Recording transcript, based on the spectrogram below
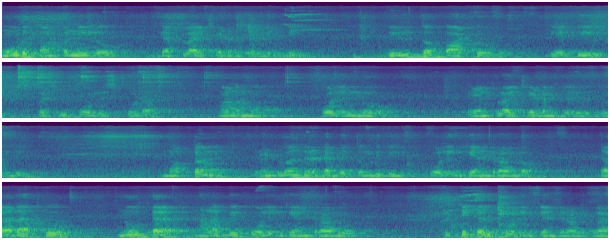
మూడు కంపెనీలు డిప్లాయ్ చేయడం జరిగింది. వీళ్ళతో పాటు ఏపీ స్పెషల్ పోలీస్ కూడా మనము పోలింగ్లో ఎంప్లాయ్ చేయడం జరుగుతుంది. మొత్తం రెండు వందల డెబ్బై తొమ్మిది పోలింగ్ కేంద్రాల్లో దాదాపు నూట నలభై పోలింగ్ కేంద్రాలు క్రిటికల్ పోలింగ్ కేంద్రాలుగా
